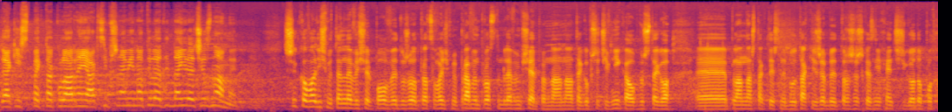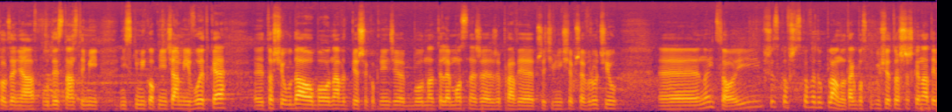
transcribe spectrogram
do jakiejś spektakularnej akcji, przynajmniej na tyle, na ile Cię znamy. Szykowaliśmy ten lewy sierpowy, dużo pracowaliśmy prawym, prostym, lewym sierpem na, na tego przeciwnika. Oprócz tego e, plan nasz taktyczny był taki, żeby troszeczkę zniechęcić go do podchodzenia w półdystans tymi niskimi kopnięciami w łydkę. E, to się udało, bo nawet pierwsze kopnięcie było na tyle mocne, że, że prawie przeciwnik się przewrócił. E, no i co? I wszystko, wszystko według planu, tak? Bo skupił się troszeczkę na tej,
